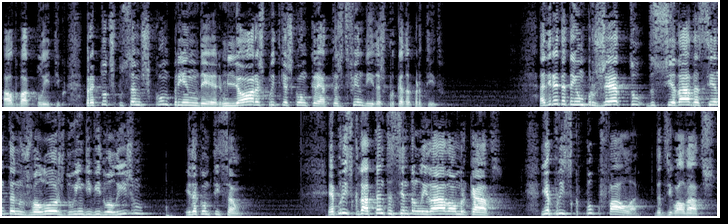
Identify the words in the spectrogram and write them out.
ao debate político, para que todos possamos compreender melhor as políticas concretas defendidas por cada partido. A direita tem um projeto de sociedade assenta nos valores do individualismo e da competição. É por isso que dá tanta centralidade ao mercado. E é por isso que pouco fala de desigualdades.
